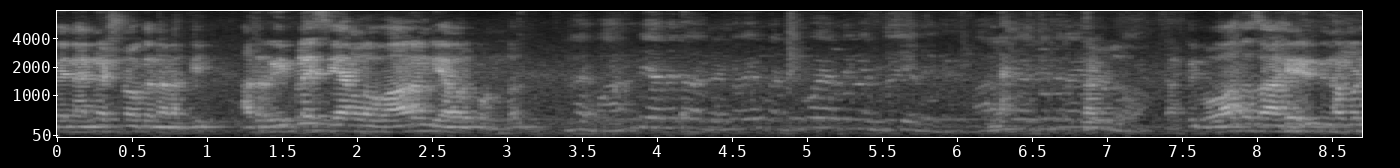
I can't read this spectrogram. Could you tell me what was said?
പിന്നെ അന്വേഷണമൊക്കെ നടത്തി. അത് റീപ്ലേസ് ചെയ്യാനുള്ള വാറണ്ടി അവർക്കുണ്ട്. തട്ടിപ്പോവാത്ത സാഹചര്യത്തിൽ നമ്മൾ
